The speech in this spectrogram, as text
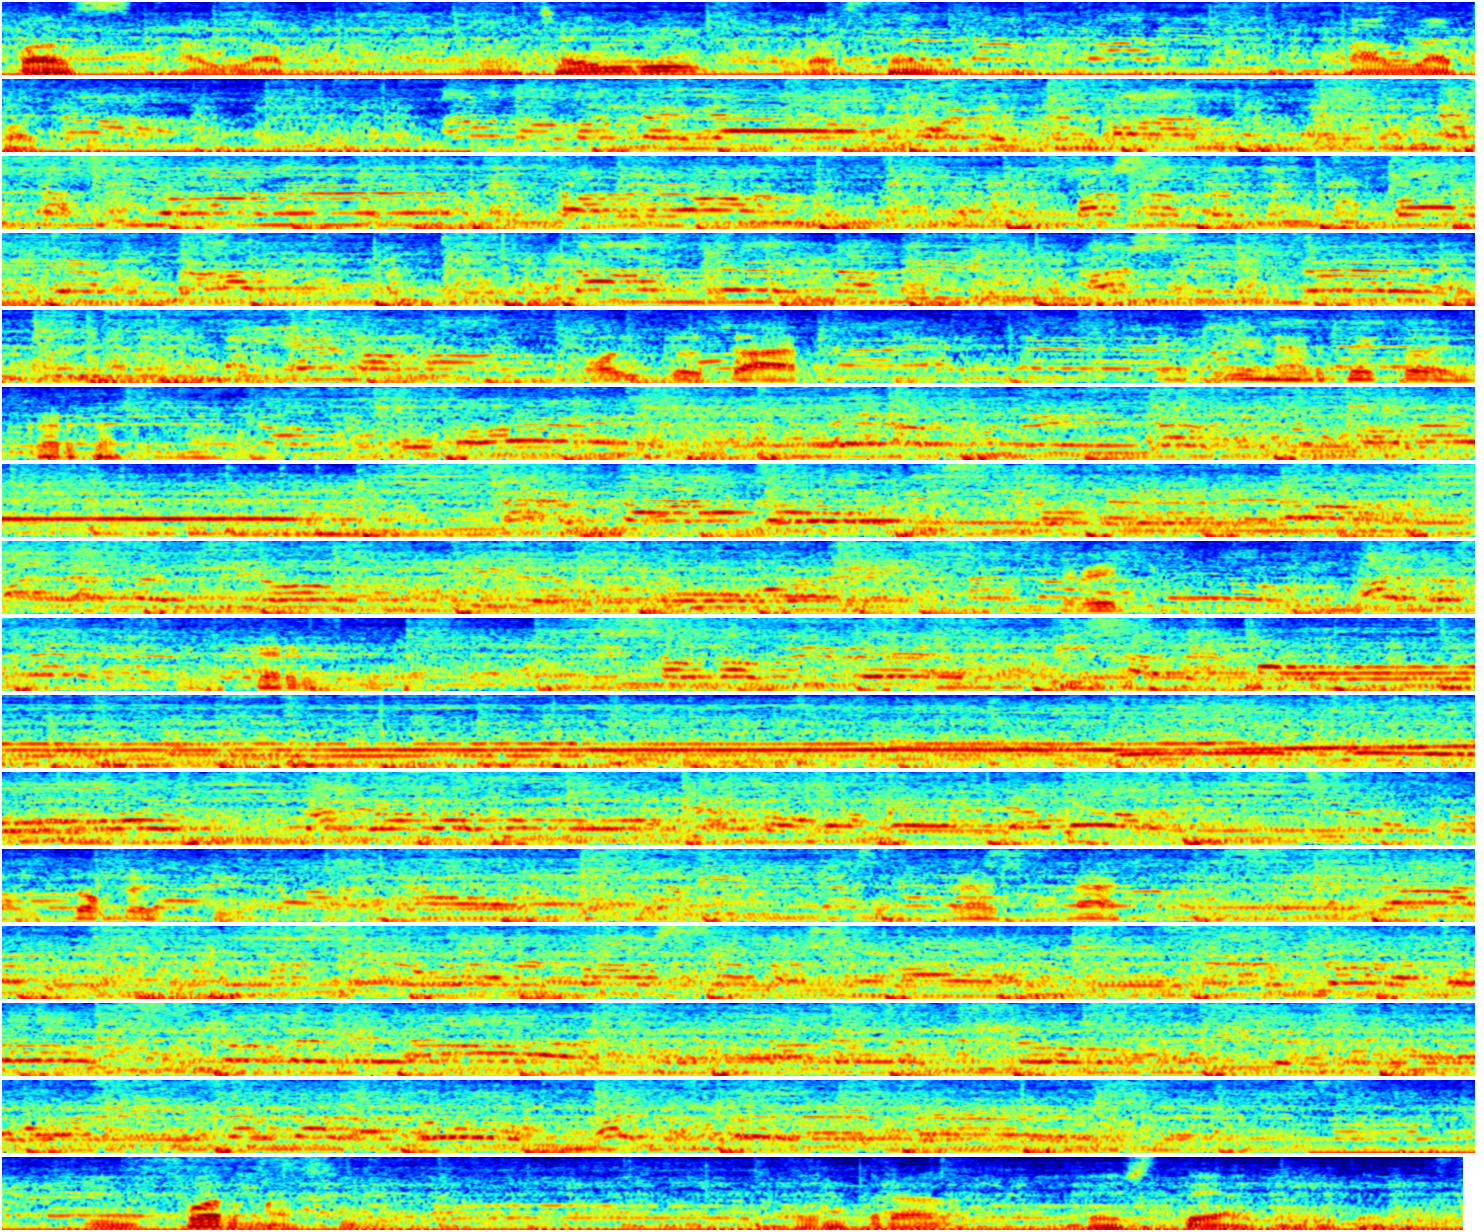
Alapaz, Alapa, Machaildi, Castaña, Alápate. Kontuzar, herrien arteko elkartasuna. Kritika. Bat Txurazko Autogestio. Kontraesanak. Informazio. Kontra besteak egiten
